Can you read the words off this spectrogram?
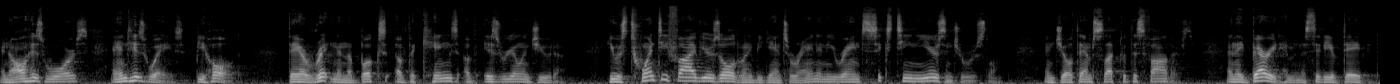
and all his wars, and his ways, behold, they are written in the books of the kings of Israel and Judah. He was twenty five years old when he began to reign, and he reigned sixteen years in Jerusalem. And Jotham slept with his fathers, and they buried him in the city of David.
